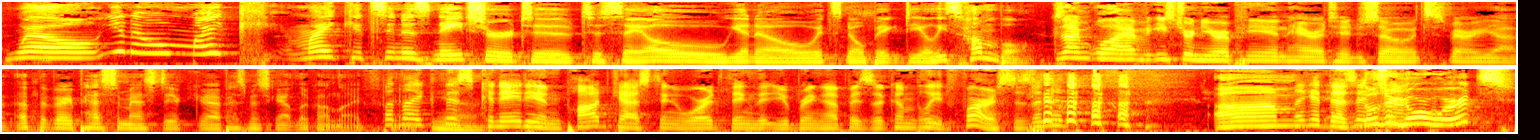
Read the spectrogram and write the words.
Well, you know, Mike. Mike, it's in his nature to to say, "Oh, you know, it's no big deal." He's humble. Because I'm well, I have Eastern European heritage, so it's very uh, a very pessimistic, uh, pessimistic outlook on life. But Yeah. like this Canadian podcasting award thing that you bring up is a complete farce, isn't it? um, like it does. those it's are not- your words.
